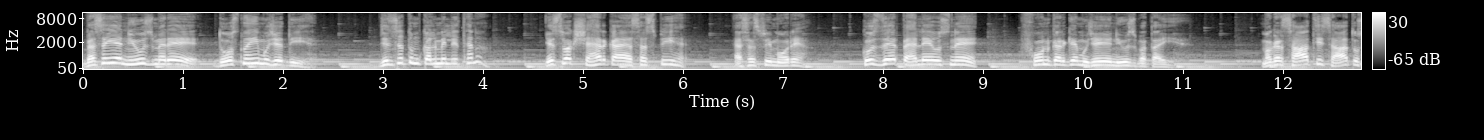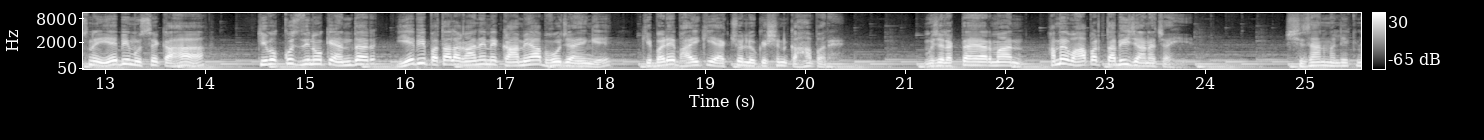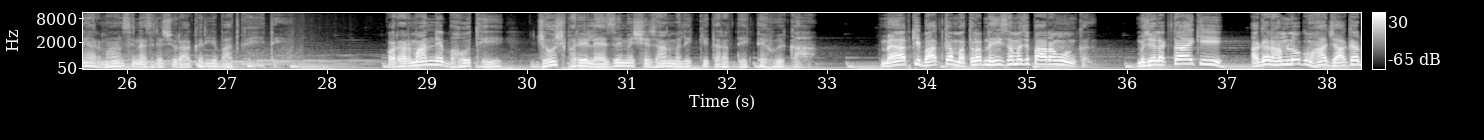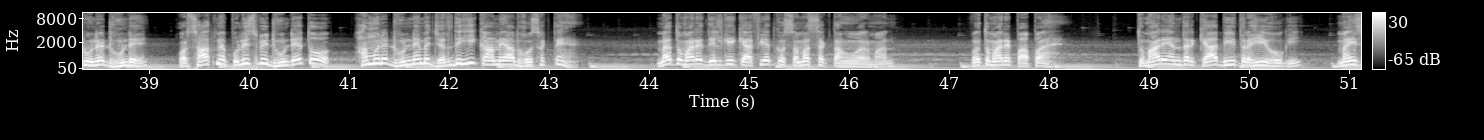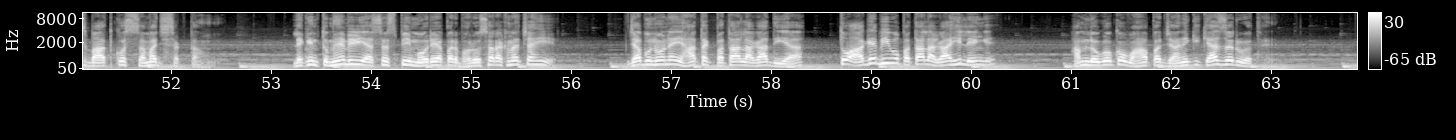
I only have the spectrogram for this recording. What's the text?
वैसे ये न्यूज़ मेरे दोस्त ने ही मुझे दी है, जिनसे तुम कल मिले थे ना? इस वक्त शहर का एसएसपी है, एसएसपी मौर्य। कुछ देर पहले उसने फ़ोन करके मुझे ये न्यूज़ बताई है। मगर साथ ही साथ उसने ये भी मुझसे कहा कि वो कुछ दिनों के अंदर ये भी पता लगाने में कामयाब हो जाएँगे कि बड़े भाई की एक्चुअल लोकेशन कहाँ पर है। मुझे लगता है, अरमान, हमें वहाँ पर तभी जाना चाहिए। शिजान मलिक ने अरमान से नज़रें चुरा कर यह बात कही थी। और अरमान ने बहुत ही जोश भरे लहजे में शेजान मलिक की तरफ़ देखते हुए कहा, मैं आपकी बात का मतलब नहीं समझ पा रहा हूँ, अंकल। मुझे लगता है कि अगर हम लोग वहाँ जाकर उन्हें ढूंढे और साथ में पुलिस भी ढूंढे तो हम उन्हें ढूँढने में जल्दी ही कामयाब हो सकते हैं। मैं तुम्हारे दिल की कैफियत को समझ सकता हूँ, अरमान। वो तुम्हारे पापा हैं। तुम्हारे अंदर क्या बीत रही होगी, मैं इस बात को समझ सकता हूँ। लेकिन तुम्हें भी एसएसपी मौर्य पर भरोसा रखना चाहिए। जब उन्होंने यहाँ तक पता लगा दिया तो आगे भी वो पता लगा ही लेंगे। हम लोगों को वहाँ पर जाने की क्या ज़रूरत है?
